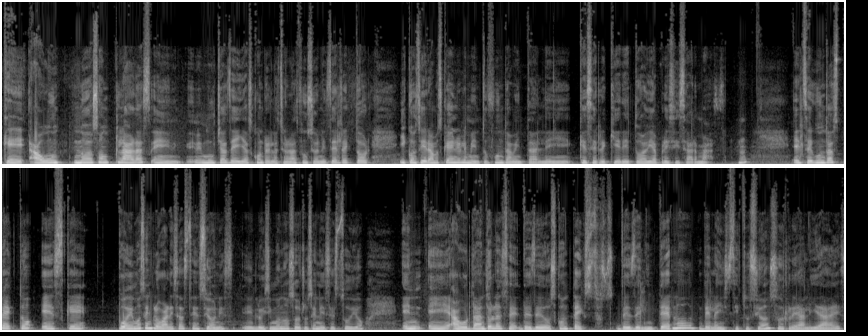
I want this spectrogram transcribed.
que aún no son claras en, muchas de ellas con relación a las funciones del rector y consideramos que hay un elemento fundamental eh, que se requiere todavía precisar más. El segundo aspecto es que podemos englobar esas tensiones, y lo hicimos nosotros en ese estudio, en, eh, abordándolas desde dos contextos, desde el interno de la institución, sus realidades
